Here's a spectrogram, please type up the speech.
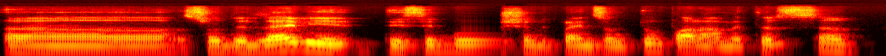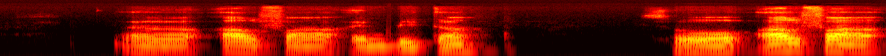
so the Levy distribution depends on two parameters, uh, alpha and beta. So alpha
